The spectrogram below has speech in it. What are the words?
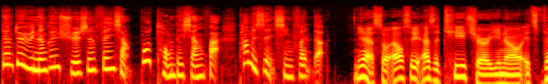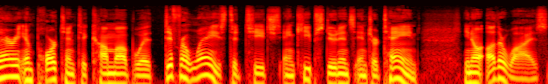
但对于能跟学生分享不同的想法，他们是很兴奋的。Yeah, so Elsie, as a teacher, you know, it's very important to come up with different ways to teach and keep students entertained. You know, otherwise,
